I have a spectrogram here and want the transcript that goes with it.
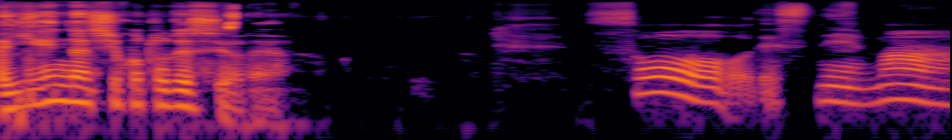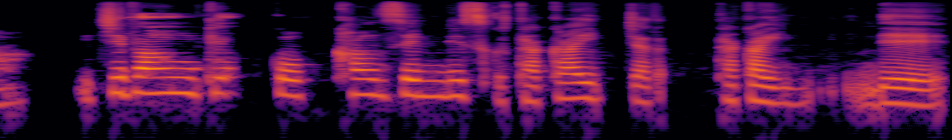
大変な仕事ですよね。そうですね。まあ、一番結構感染リスク高いっちゃ高いんで、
